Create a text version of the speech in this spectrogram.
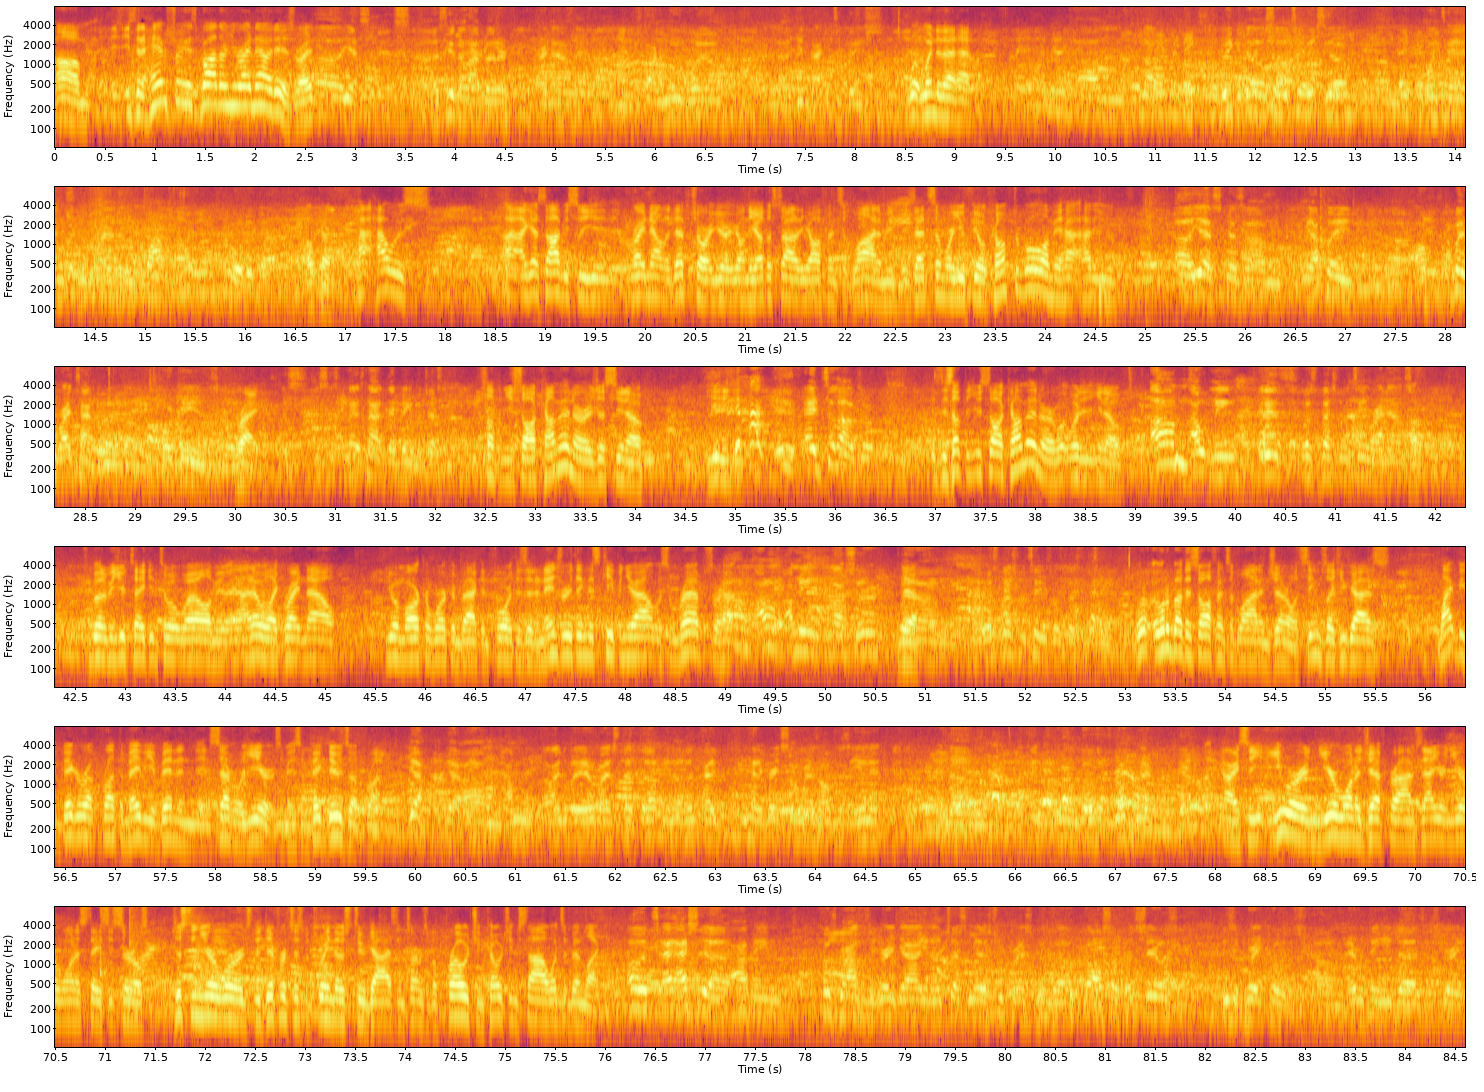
Um, is it a hamstring that's bothering you right now? It is, right? Uh, yes, it is. Uh, it's getting a lot better right now. Um, starting to move well and uh, getting back into things. When, when did that happen? Um, know, a week ago or so, two weeks ago, um, 110, smooth running, pulled it back. Okay. How, how is I I guess obviously right now on the depth chart you're, on the other side of the offensive line. I mean, is that somewhere you feel comfortable? I mean, how, how do you? Uh, yes, because um, I mean I played uh, I played right tackle in four games. So Right. It's, it's, it's not that big of an adjustment. Something you saw coming, or just you know, you, hey, chill out, Joe. is this something you saw coming, or what? what you know? Um, I mean, it is what's best for the team right now. So But I mean, you're taking to it well. I mean, I know like right now, you and Mark are working back and forth. Is it an injury thing that's keeping you out with some reps, or um, how? I don't. I mean, I'm not sure. But, Yeah. Um, what's best for the team is what's best for the team. What, what about this offensive line in general? It seems like you guys might be bigger up front than maybe you've been in, in several years. I mean, some big dudes up front. Yeah, yeah. Um, I'm, I like the way everybody stepped up. You know, we had, we had a great summer as an offensive unit, and um, I think we're going to go, go from there. All right, so you were in year one of Jeff Grimes. Now you're in year one of Stacy Searels. Just in your words, the differences between those two guys in terms of approach and coaching style. What's it been like? Oh, it's actually, uh, I mean, Coach Grimes is a great guy. You know, he trusted me as a true freshman. But also, Coach Searels, he's a great coach. Um, everything he does is great.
